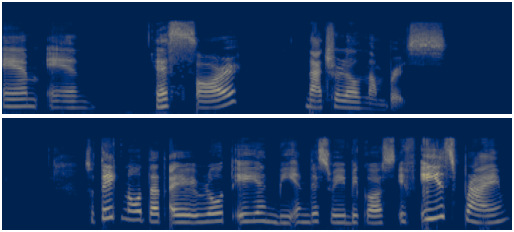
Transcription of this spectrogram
M and S are natural numbers. So take note that I wrote A and B in this way because if A is prime,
